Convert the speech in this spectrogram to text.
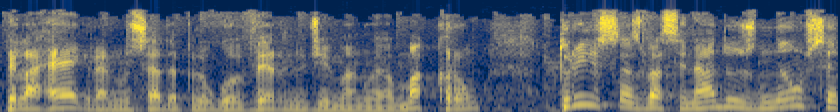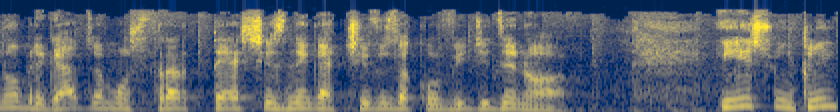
Pela regra anunciada pelo governo de Emmanuel Macron, turistas vacinados não serão obrigados a mostrar testes negativos da Covid-19. E isso inclui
